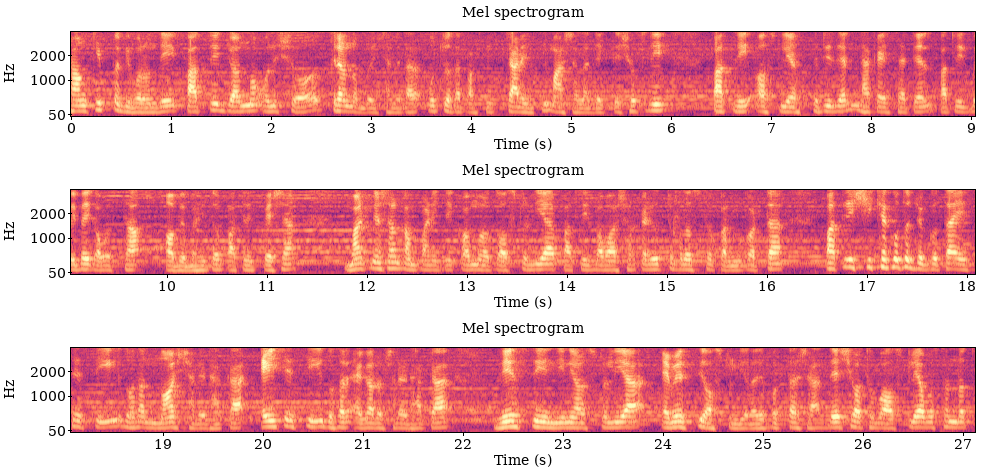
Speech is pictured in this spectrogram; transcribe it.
সংক্ষিপ্ত বিবরণ দিয়ে পাত্রীর জন্ম উনিশশো তিরানব্বই সালে। তার উচ্চতা পাঁচ ফিট চার ইঞ্চি মার্শাল্লাহ দেখতে সুশ্রী পাত্রী অস্ট্রেলিয়ার সিটিজেন ঢাকায় সেটেল পাত্রীর বৈবাহিক অবস্থা অবিবাহিত পাত্রীর পেশা মাল্টিন্যাশনাল কোম্পানিতে কর্মরত অস্ট্রেলিয়া, পাত্রীর বাবা সরকারি উচ্চপদস্থ কর্মকর্তা, পাত্রীর শিক্ষাগত যোগ্যতা এসএসসি দু সালে ঢাকা এইচএসসি দু সালে Dhaka BSc engineer Australia MSc Australia তাদের প্রত্যাশা, দেশে অথবা অস্ট্রেলিয়া অবস্থানরত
